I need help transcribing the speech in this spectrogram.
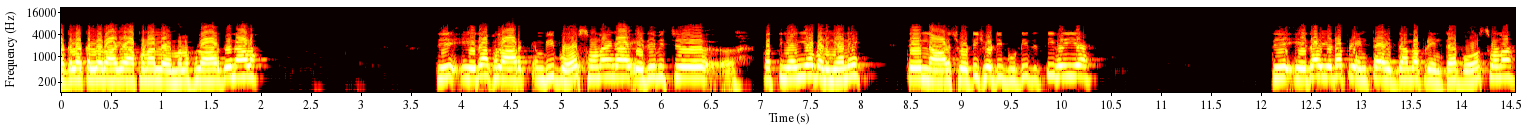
ਅਗਲਾ ਕਲਰ ਆ ਗਿਆ ਆਪਣਾ ਲੈਮਨ ਫਲਾਰ ਦੇ ਨਾਲ। ਤੇ ਇਹਦਾ ਫਲਾਰ ਵੀ ਬਹੁਤ ਸੋਹਣਾ ਹੈਗਾ। ਇਹਦੇ ਵਿੱਚ ਪੱਤੀਆਂ ਜੀਆਂ ਬਣੀਆਂ ਨੇ ਤੇ ਨਾਲ ਛੋਟੀ ਛੋਟੀ ਬੂਟੀ ਦਿੱਤੀ ਹੋਈ ਹੈ। ਤੇ ਇਹਦਾ ਜਿਹੜਾ ਪ੍ਰਿੰਟ ਹੈ ਇਦਾਂ ਦਾ ਪ੍ਰਿੰਟ ਹੈ, ਬਹੁਤ ਸੋਹਣਾ।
